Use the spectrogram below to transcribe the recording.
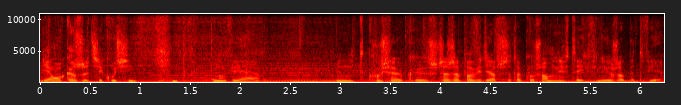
Wiem Łukasz, że cię kusi. No wiem. Kusie, szczerze powiedziawszy, to kuszą mnie w tej chwili już obydwie.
